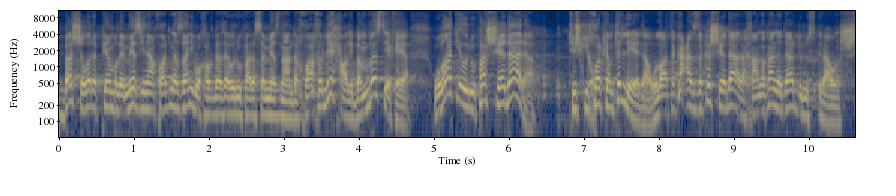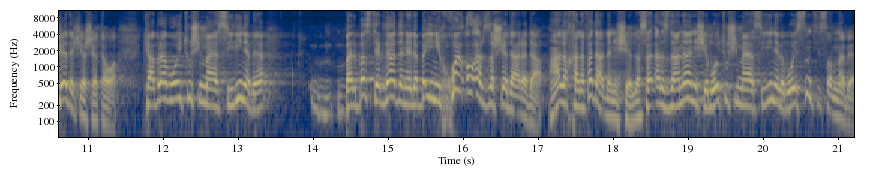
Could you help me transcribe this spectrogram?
باشە وەرە پێم بڵێ مێزی نان خواردن نەزانی بۆ خەڵک لە ئەوروپا لەسەر مێز نان دەخوا ئەخر لێ حاڵی بە مەبەستێک هەیە وڵاتی ئەوروپا شێدارە تیشکی خۆر کەمتر لێدا وڵاتەکە عەرزەکە شێدارە خانوەکان لە دار دروست کراون شێ دەکێشێتەوە کابرا بۆی تووشی مایەسیری نەبێ بەربەستێک دادەنێ لە بینی خۆی ئەو ئەرزە شێدارەدا ها لە قەنەفە دادەنیشێ لەسەر ئەرزدانانیشێ بۆی تووشی مایاسیری نەبێ بۆی سمتی سڕ نەبێ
